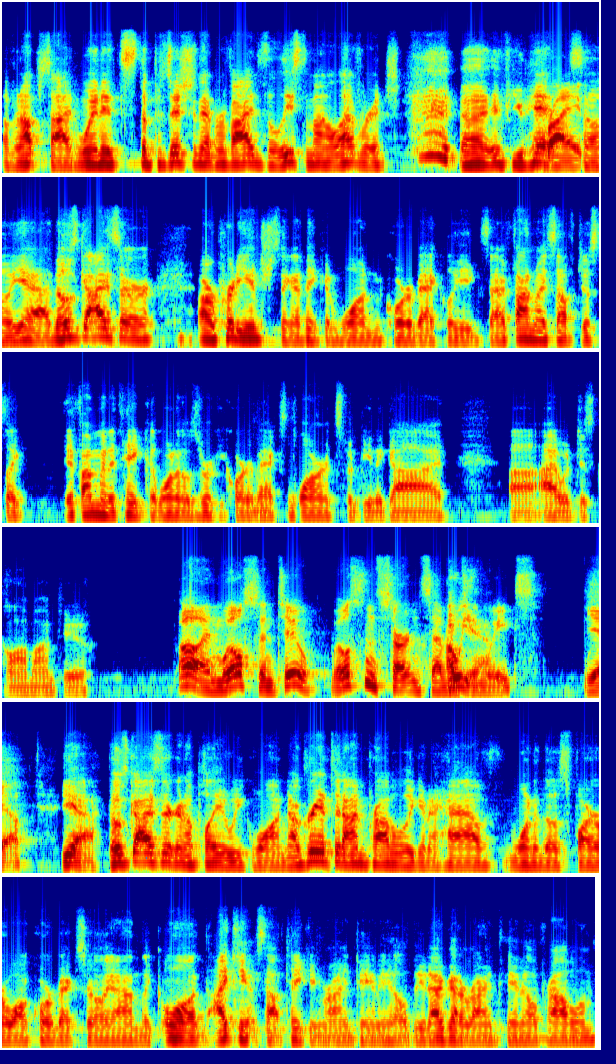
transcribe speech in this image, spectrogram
of an upside when it's the position that provides the least amount of leverage uh, if you hit. Right. So yeah, those guys are are pretty interesting. I think in one quarterback leagues, I find myself just like if I'm going to take one of those rookie quarterbacks, Lawrence would be the guy uh, I would just glom onto. Oh, and Wilson too. Wilson's starting 17 yeah. weeks. Yeah. Yeah, those guys are going to play week one. Now, granted, I'm probably going to have one of those firewall quarterbacks early on. Like, oh, I can't stop taking Ryan Tannehill, dude. I've got a Ryan Tannehill problem.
